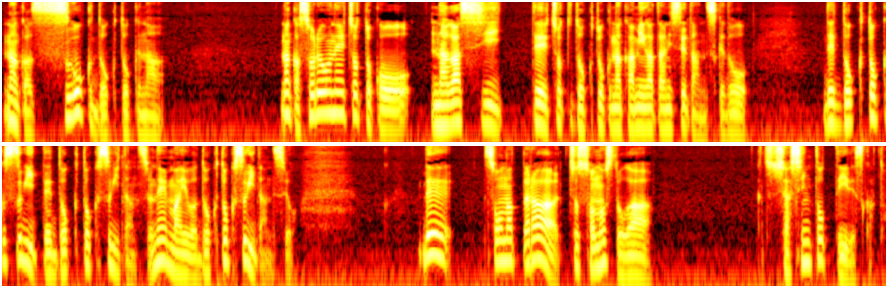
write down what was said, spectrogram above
なんかすごく独特な。なんかそれをね、ちょっとこう流してちょっと独特な髪型にしてたんですけど、で、独特すぎて独特すぎたんですよね。まあ要は独特すぎたんですよ。で、そうなったら、ちょっとその人が、写真撮っていいですかと。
